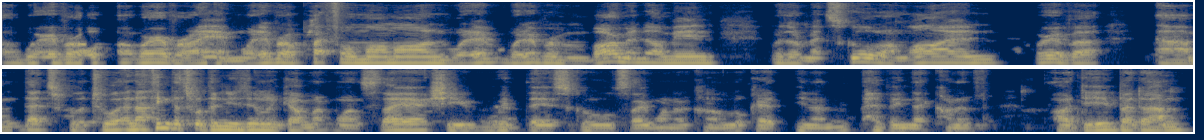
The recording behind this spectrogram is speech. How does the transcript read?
are wherever I, wherever I am, whatever platform I'm on, whatever whatever environment I'm in, whether I'm at school, online, wherever. Um, that's what the tool, and I think that's what the New Zealand government wants. They actually, with their schools, they want to kind of look at you know having that kind of idea. But um,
